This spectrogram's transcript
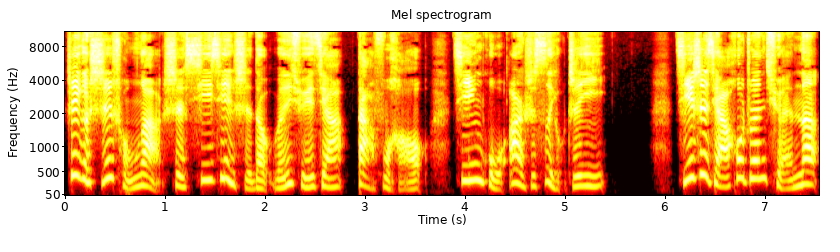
这个石崇啊，是西晋时的文学家、大富豪，金谷二十四友之一。即是贾后专权呢。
